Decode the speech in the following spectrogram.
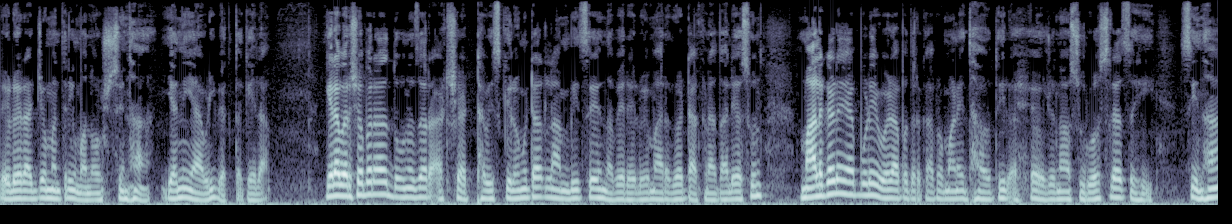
रेल्वे राज्यमंत्री मनोज सिन्हा यांनी यावेळी व्यक्त केला. गेल्या वर्षभरात दोन हजार आठशे अठ्ठावीस किलोमीटर लांबीचे नवे रेल्वे मार्ग टाकण्यात आले असून मालगाड्या यापुढे वेळापत्रकाप्रमाणे धावतील अशा योजना सुरू असल्याचंही सिन्हा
